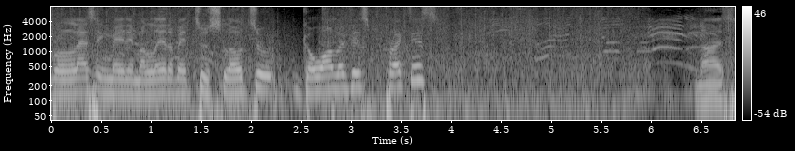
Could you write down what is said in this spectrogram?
blessing made him a little bit too slow to go on with his practice. Nice.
